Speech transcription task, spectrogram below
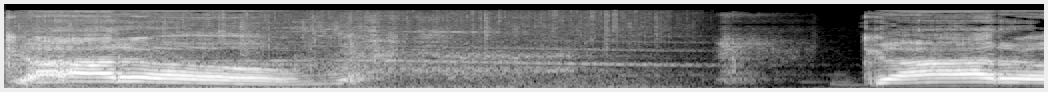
Got him! Got him!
